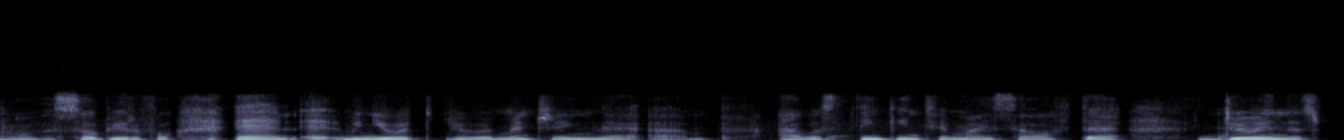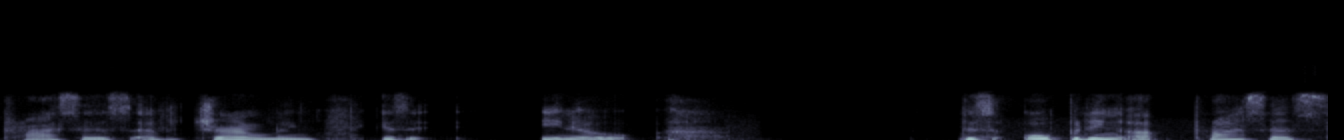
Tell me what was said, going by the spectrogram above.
Oh, that's so beautiful. And uh, when you were you were mentioning that, um, I was thinking to myself that during this process of journaling is, you know, this opening up process,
